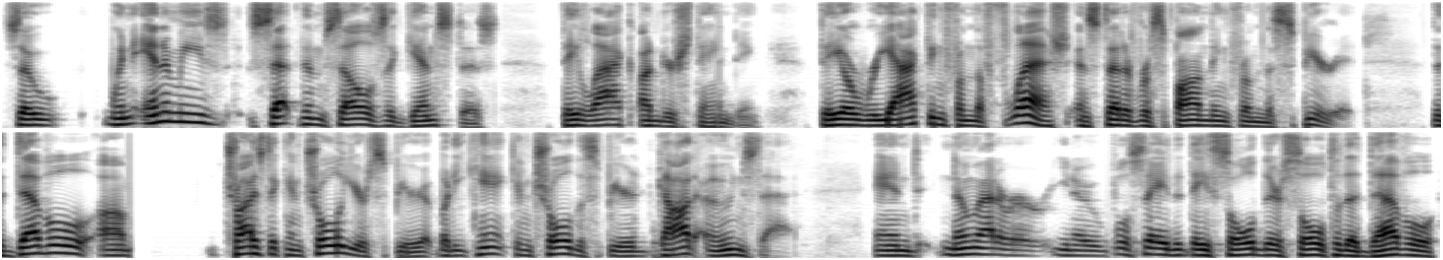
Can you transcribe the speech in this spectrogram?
So when enemies set themselves against us, they lack understanding. They are reacting from the flesh instead of responding from the spirit. The devil um, tries to control your spirit, but he can't control the spirit. God owns that. And no matter, you know, people say that they sold their soul to the devil,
